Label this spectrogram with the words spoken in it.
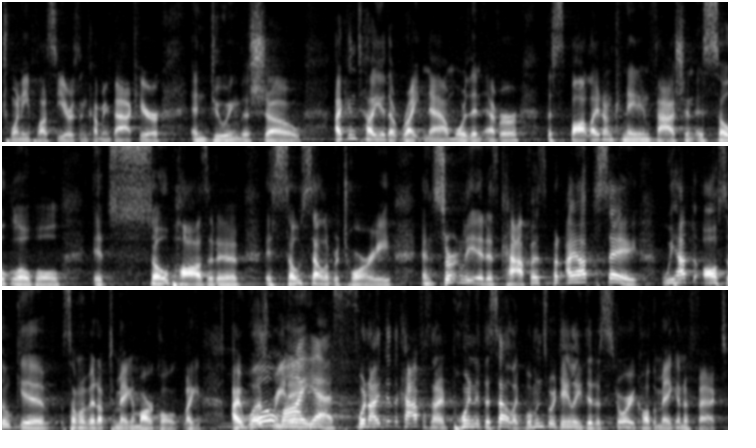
20 plus years and coming back here and doing the show, I can tell you that right now, more than ever, the spotlight on Canadian fashion is so global, it's so positive, it's so celebratory, and certainly it is CAFAs. But I have to say, we have to also give some of it up to Meghan Markle. Like, I was Oh reading. my, yes. When I did the CAFAs and I pointed this out, like Women's Wear Daily did a story called The Meghan Effect,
